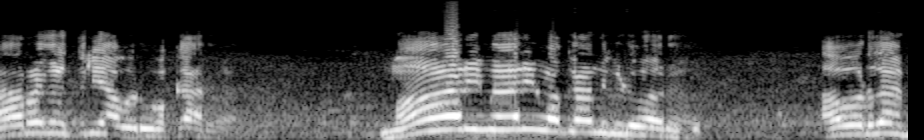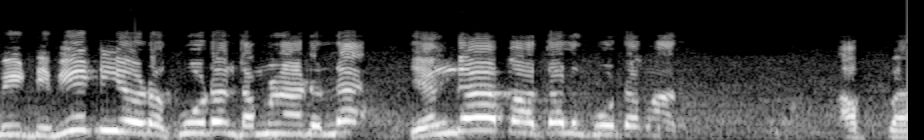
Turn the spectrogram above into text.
நரகத்திலயும் அவர் உட்காருவார் மாறி மாறி உட்காந்துக்கிடுவாரு அவர் தான் வீட்டு வீட்டியோட கூட்டம் தமிழ்நாடுல எங்க பார்த்தாலும் கூட்டமா இருக்கும் அப்ப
